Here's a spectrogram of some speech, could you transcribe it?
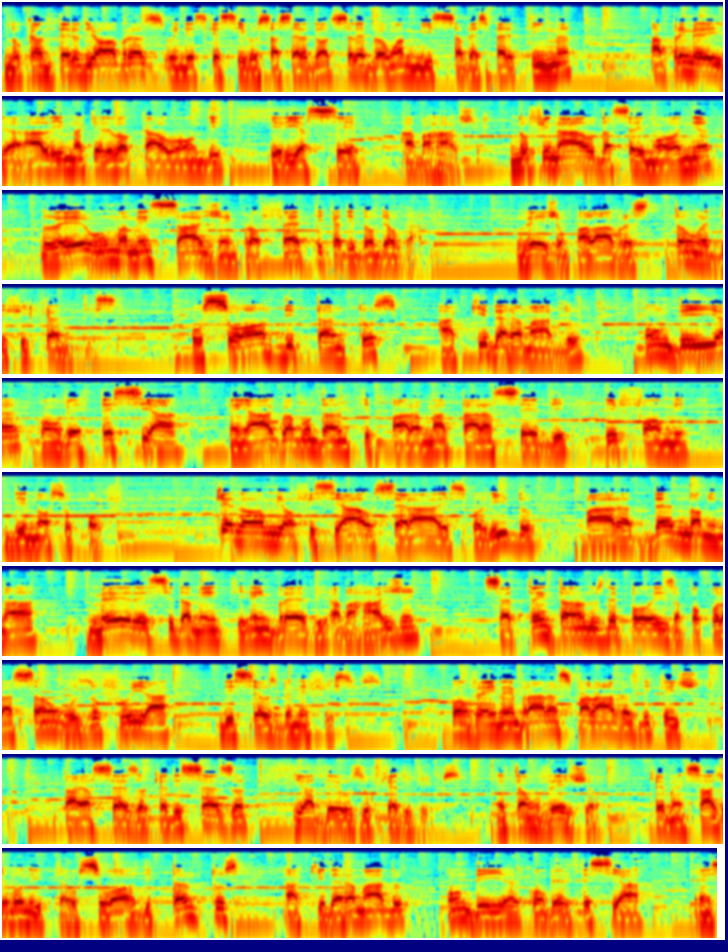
No canteiro de obras, o inesquecível sacerdote celebrou uma missa vespertina, a primeira ali naquele local onde iria ser a barragem. No final da cerimônia, leu uma mensagem profética de Dom Delgado. Vejam palavras tão edificantes. O suor de tantos aqui derramado um dia converter-se-á em água abundante para matar a sede e fome de nosso povo. Que nome oficial será escolhido para denominar merecidamente em breve a barragem? 70 anos depois, a população usufruirá de seus benefícios. Convém lembrar as palavras de Cristo: dai a César o que é de César e a Deus o que é de Deus. Então vejam que mensagem bonita, o suor de tantos aqui derramado, um dia converter-se-á em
